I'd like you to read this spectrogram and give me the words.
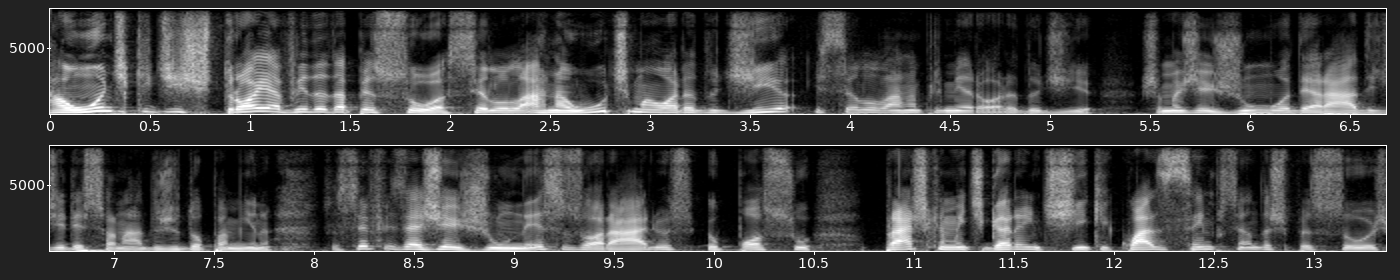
aonde que destrói a vida da pessoa? Celular na última hora do dia e celular na primeira hora do dia. Chama jejum moderado e direcionado de dopamina. Se você fizer jejum nesses horários, eu posso praticamente garantir que quase 100% das pessoas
